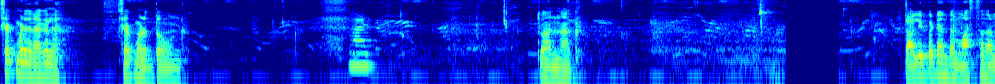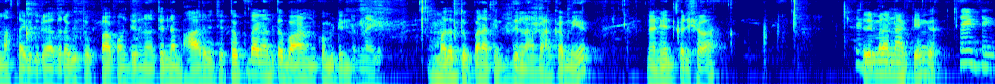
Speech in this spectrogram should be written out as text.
ಚೆಕ್ ಮಾಡಿದ್ರೆ ಆಗಲ್ಲ. ಚೆಕ್ ಮಾಡಿ ತೊಗೊಂಡು. ತೊ ಅನ್ನಕ್ಕೆ ತಾಲಿಪಟ್ಟೆ ಅಂತ ಮಸ್ತ್ ಅಂದ್ರೆ ಮಸ್ತ್ ಆಗಿದ್ರು ಅದ್ರಾಗೂ ತುಪ್ಪ ಹಾಕೊಂಡು ತಿನ್ನೋ ತಿನ್ನೋ ಭಾರಿ ರುಚಿ ತುಪ್ಪದಾಗಂತೂ ಭಾಳ ಅಂದ್ಕೊಂಬಿಟ್ಟಿನಿ ರೀ ನನಗೆ ಮೊದಲು ತುಪ್ಪನ ತಿಂತಿದ್ದಿಲ್ಲ ಭಾಳ ಕಮ್ಮಿ. ನಾನು ಹೆಂಗೆ ಕರಿಶಾವ. ಇದ್ರ ಮೇಲೆ ನಾನು ಹಾಕ್ತಿ ಹಿಂಗೆ ಸೈಡ್ ತೆಗಿ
